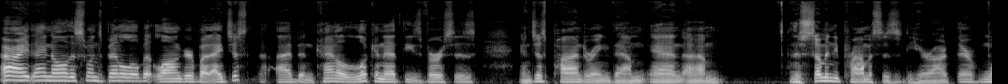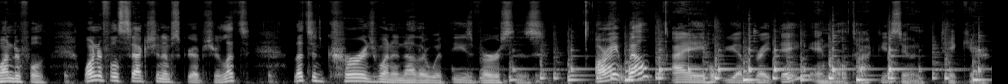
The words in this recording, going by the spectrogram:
All right, I know this one's been a little bit longer, but I just, I've been kind of looking at these verses and just pondering them. And, um, there's so many promises here, aren't there? Wonderful, wonderful section of scripture. Let's let's encourage one another with these verses. All right, well, I hope you have a great day and we'll talk to you soon. Take care.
